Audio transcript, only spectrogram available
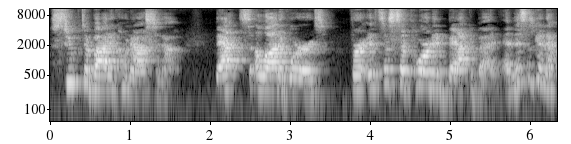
Supta Baddha Konasana. That's a lot of words for it's a supported back bend. And this is gonna,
